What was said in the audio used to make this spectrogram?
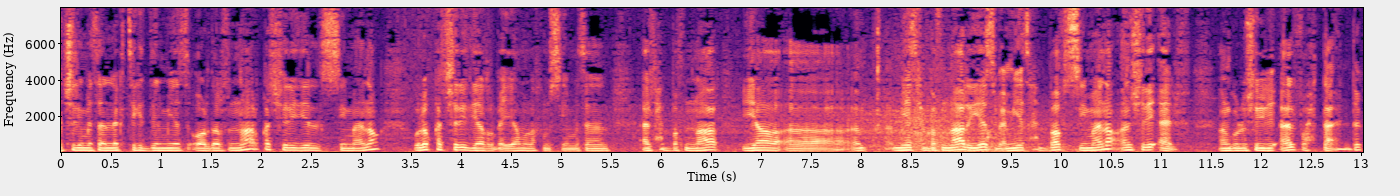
تشري مثلا لك كدير 100 order في النهار تشري ديال السيمانة ولا تشري ديال 4 أيام ولا 5 أيام مثلا 1000 حبة في النهار هي 100 حبة في النهار هي 700 حبة في السيمانة غنشري 1000 غنقول له شري لي 1000 وحطها عندك.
